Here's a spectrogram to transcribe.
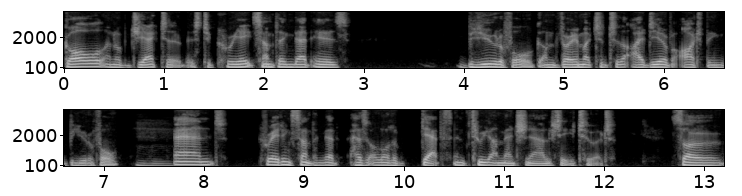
goal and objective is to create something that is beautiful. I'm very much into the idea of art being beautiful mm-hmm. and creating something that has a lot of depth and three dimensionality to it. So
